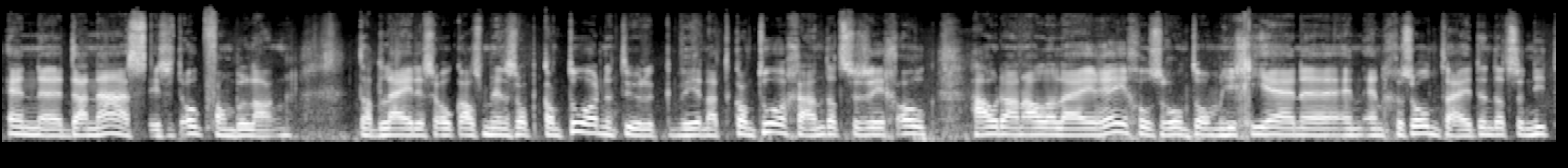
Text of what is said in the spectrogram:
En daarnaast is het ook van belang dat leiders ook als mensen op kantoor natuurlijk weer naar het kantoor gaan, dat ze zich ook houden aan allerlei regels rondom hygiëne en, en gezondheid. En dat ze niet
